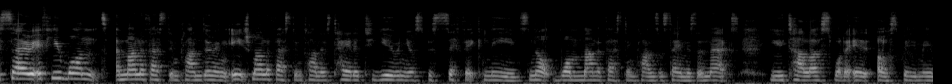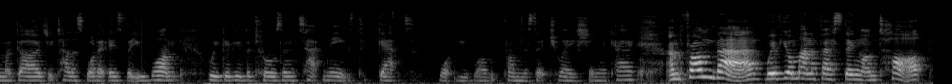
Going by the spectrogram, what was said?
so if you want a manifesting plan doing, each manifesting plan is tailored to you and your specific needs. Not one manifesting plan is the same as the next. You tell us what it is. Us being me and my guide. You tell us what it is that you want. We give you the tools and techniques to get what you want from the situation, okay? And from there, with your manifesting on top,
